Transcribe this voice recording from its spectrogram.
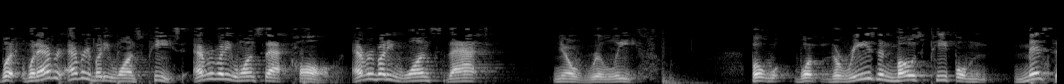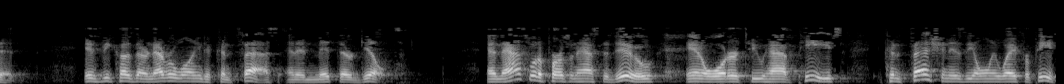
what, whatever, everybody wants peace. Everybody wants that calm. Everybody wants that, you know, relief. But what, the reason most people miss it is because they're never willing to confess and admit their guilt. And that's what a person has to do in order to have peace. Confession is the only way for peace.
